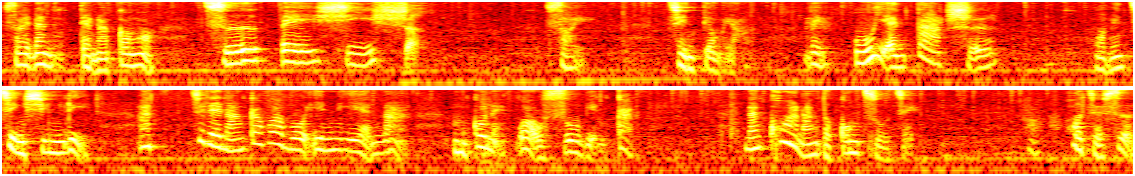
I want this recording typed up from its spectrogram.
所以咱点来讲哦。慈悲喜舍，所以真重要。为无缘大慈，我们尽心力啊！这个人跟我无因缘呐，不过呢，我有使命感。咱看人都讲自在，好，或者是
